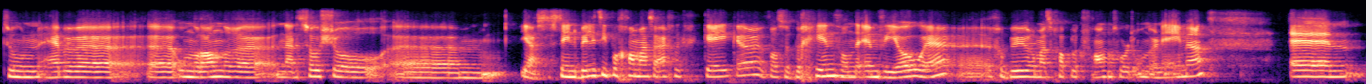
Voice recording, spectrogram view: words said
Toen hebben we onder andere naar de social ehm, ja, sustainability programma's eigenlijk gekeken. Het was het begin van de MVO, hè, gebeuren maatschappelijk verantwoord ondernemen. En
